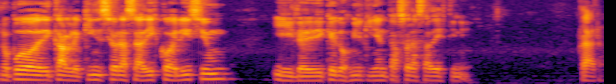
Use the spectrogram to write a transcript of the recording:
no puedo dedicarle 15 horas a Disco Elysium y le dediqué 2500 horas a Destiny? Claro.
